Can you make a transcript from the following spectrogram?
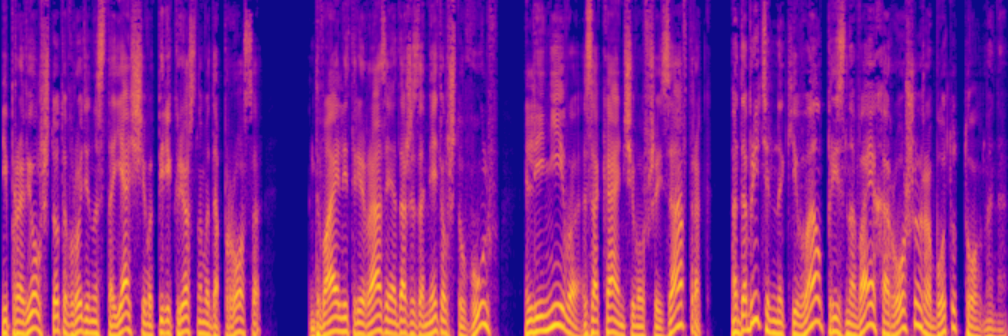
и провел что-то вроде настоящего перекрестного допроса. Два или три раза я даже заметил, что Вульф, лениво заканчивавший завтрак, одобрительно кивал, признавая хорошую работу Толмена.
